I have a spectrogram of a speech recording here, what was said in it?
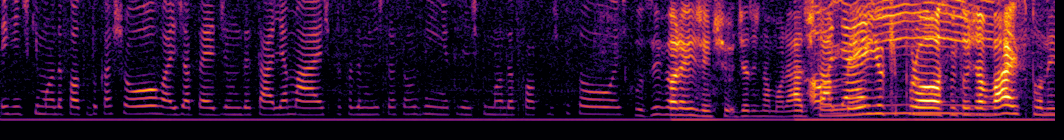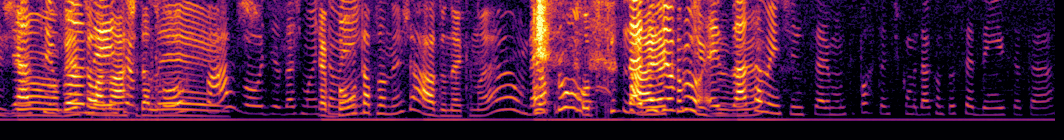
tem gente que manda foto do cachorro, aí já pede um detalhe a mais pra fazer uma ilustraçãozinha. Tem gente que manda foto das pessoas. Inclusive, olha aí, gente, o Dia dos Namorados tá meio aí. que próximo, então já vai se planejando. Já se planeja, Entra lá na arte da LED. Por favor, o Dia das Mães que é também. bom tá planejado, né? Que não é um dia pro outro que sai não é um dia camisa, pro... Né? Exatamente, gente. Sério, é muito importante combinar com antecedência, tá?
